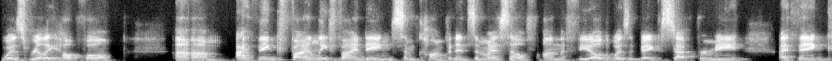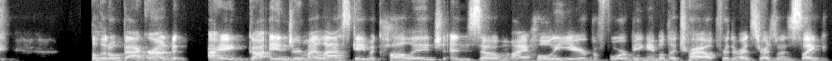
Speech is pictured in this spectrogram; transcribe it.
was really helpful. Um, I think finally finding some confidence in myself on the field was a big step for me. I think a little background I got injured my last game of college. And so my whole year before being able to try out for the Red Stars was like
